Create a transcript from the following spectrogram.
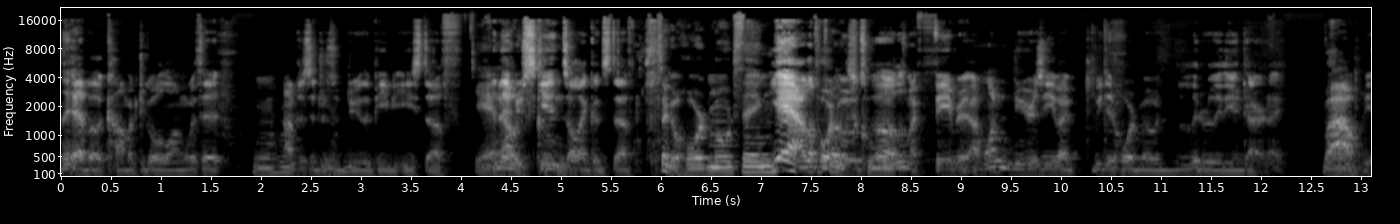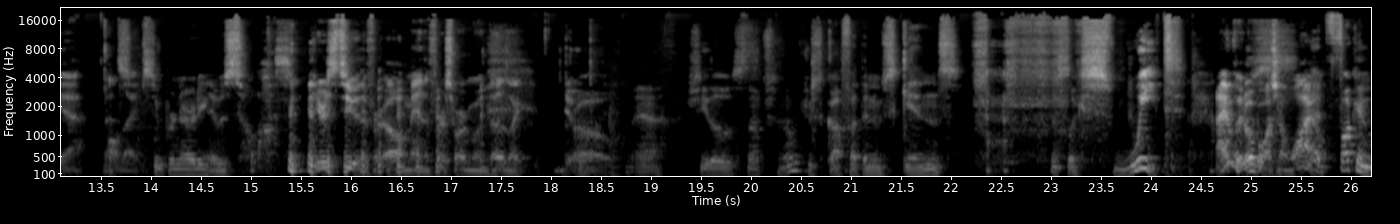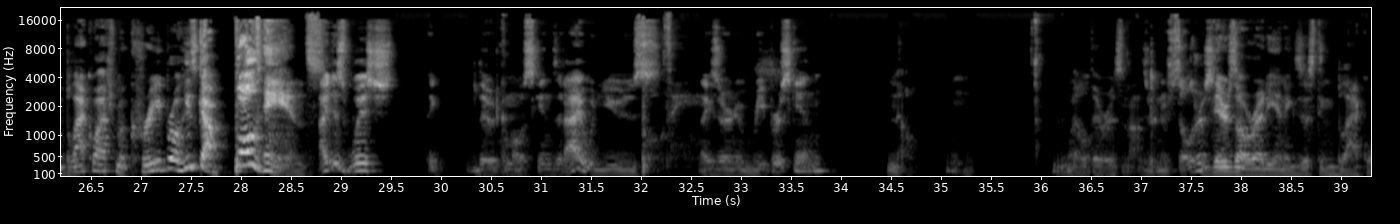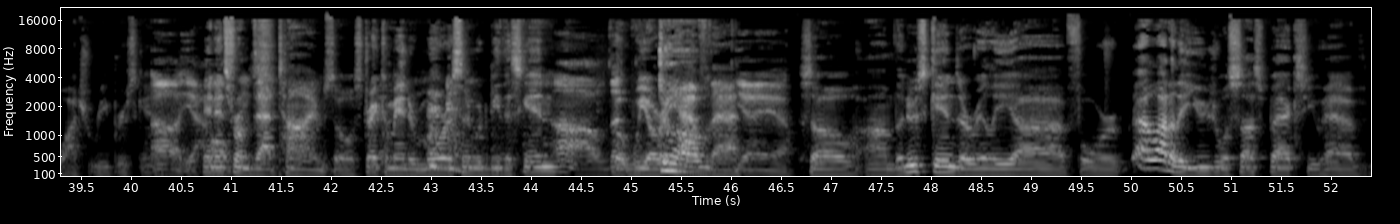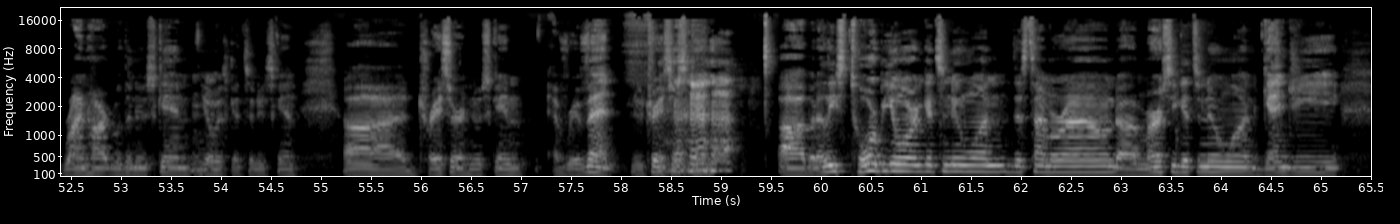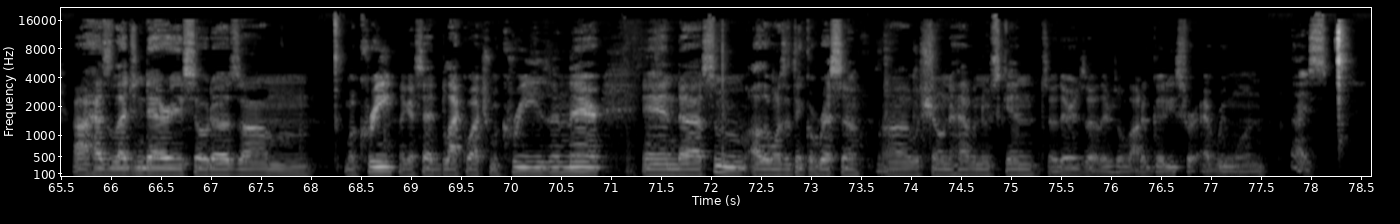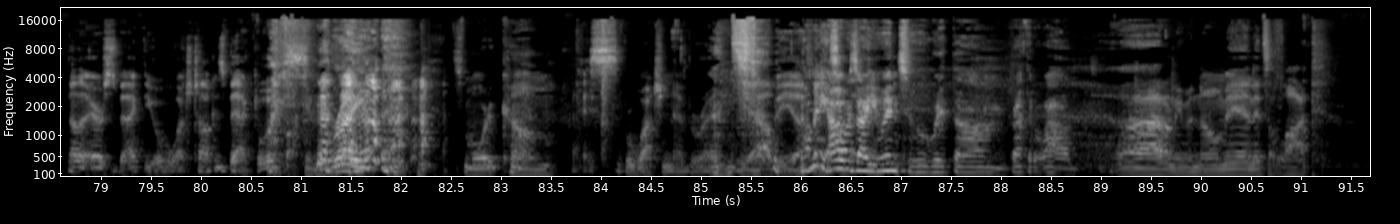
they have a comic to go along with it. Mhm. I'm just interested to do the PVE stuff. Yeah, and then new skins, cool. all that good stuff. It's like a horde mode thing. Yeah, I love horde modes. cool. Oh, those are my favorite. On one New Year's Eve, I we did horde mode literally the entire night. Wow. Yeah, all night. super nerdy. It was so awesome. Here's two. The first, oh man, the first horde mode that was like. Oh, yeah. See those? Don't you scoff at the new skins. This looks sweet. I haven't played Overwatch in a while. That fucking Blackwatch McCree, bro. He's got both hands. I just wish like they would come out with skins that I would use. both hands. Like, is there a new Reaper skin? No. Hmm. No, there is not. Is there new? There's already an existing Black Watch Reaper skin. Uh, yeah. and it's oh, from that time, so Strike Commander Morrison would be the skin. Oh, that, but we already dumb. have that. Yeah, yeah, yeah. So um, the new skins are really uh, for a lot of the usual suspects. You have Reinhardt with a new skin. He Mhm. always gets a new skin. Uh, Tracer, new skin. Every event, new Tracer skin. Uh, but at least Torbjorn gets a new one this time around. Uh, Mercy gets a new one. Genji uh, has legendary. So does um, McCree. Like I said, Blackwatch McCree is in there, and uh, some other ones. I think Orisa uh, was shown to have a new skin. So there's a, there's a lot of goodies for everyone. nice. Now that Eris is back, the Overwatch talk is back, boys. Fucking right. it's more to come. nice. We're watching Never Ends. Yeah, I'll be. Uh, How many hours are you into with um, Breath of the Wild? Uh, I don't even know, man. It's a lot.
